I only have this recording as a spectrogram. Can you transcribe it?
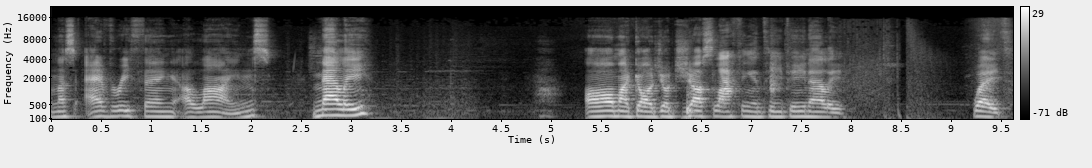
Unless everything aligns. Nelly! Oh my god, you're just lacking in TP, Nelly. Wait.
